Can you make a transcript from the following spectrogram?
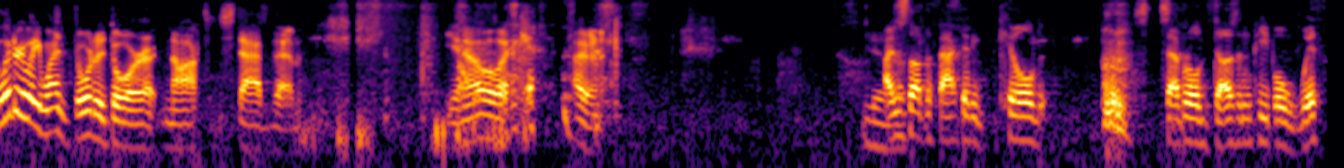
literally went door to door, knocked, stabbed them. You know, like I don't know. Yeah. I just thought the fact that he killed several dozen people with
